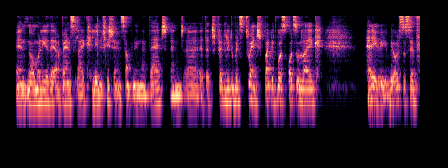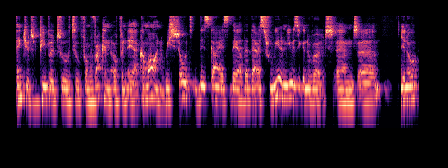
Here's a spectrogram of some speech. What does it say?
and normally there are bands like Helene Fischer and something like that, and uh, that felt a little bit strange. But it was also like, hey, we, we also said thank you to people to to from Wacken Open Air. Come on, we showed these guys there that there is real music in the world, and uh, you know,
